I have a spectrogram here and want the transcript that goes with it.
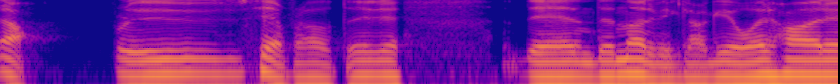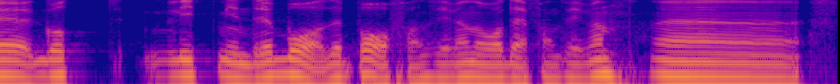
Ja, for du ser for deg at det, det, Narvik-laget i år har gått litt mindre både på offensiven og defensiven. Eh,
